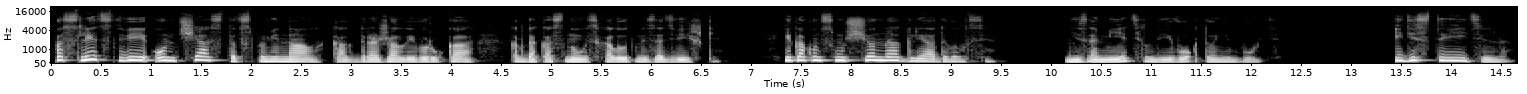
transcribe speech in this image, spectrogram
Впоследствии он часто вспоминал, как дрожала его рука, когда коснулась холодной задвижки, и как он смущенно оглядывался, не заметил ли его кто-нибудь. И действительно,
